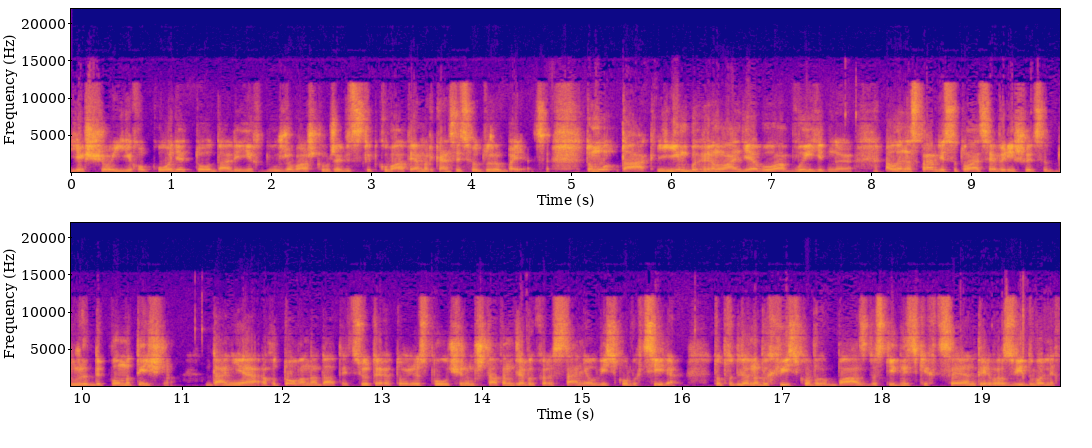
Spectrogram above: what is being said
якщо їх обходять, то далі їх дуже важко вже відслідкувати. Американці цього дуже бояться. Тому так їм би Гренландія була вигідною, але насправді ситуація вирішується дуже дипломатично. Данія готова надати цю територію Сполученим Штатам для використання у військових цілях, тобто для нових військових баз, дослідницьких центрів, розвідувальних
